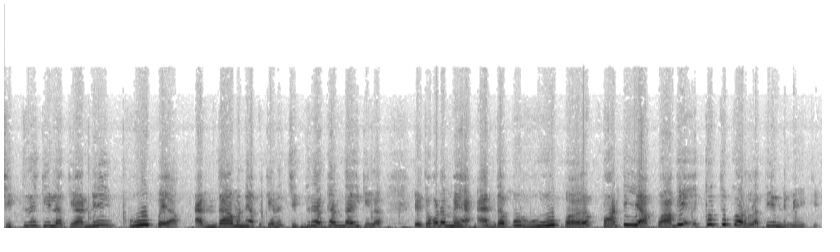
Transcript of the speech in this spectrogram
චිත්‍ර කියලා කියන්නේ රූපයක්. ඇඳාමනේ අපි කියන චිත්‍රයක් ඇඳයි කියලා. එතකොට මේ ඇඳපු රූප පටියක් වගේ එකතු කරලා තියෙන්නේ මේකේ.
